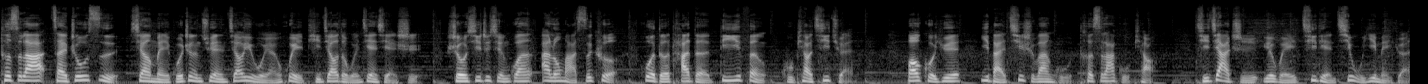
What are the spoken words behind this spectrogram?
特斯拉在周四向美国证券交易委员会提交的文件显示，首席执行官埃隆·马斯克获得他的第一份股票期权，包括约一百七十万股特斯拉股票，其价值约为七点七五亿美元。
